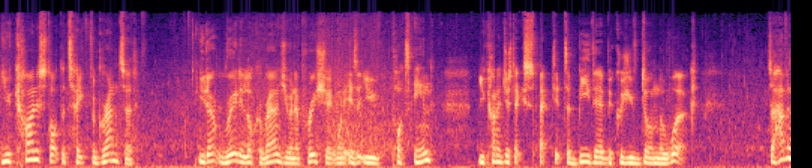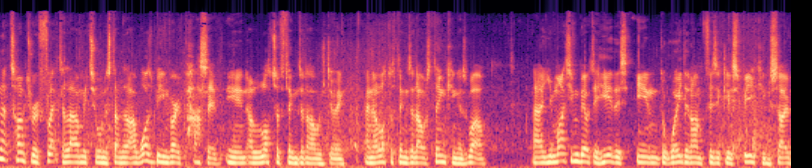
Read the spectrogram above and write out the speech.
you kind of start to take for granted. You don't really look around you and appreciate what it is that you put in. You kind of just expect it to be there because you've done the work. So having that time to reflect allowed me to understand that I was being very passive in a lot of things that I was doing and a lot of things that I was thinking as well. Uh, you might even be able to hear this in the way that I'm physically speaking. So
